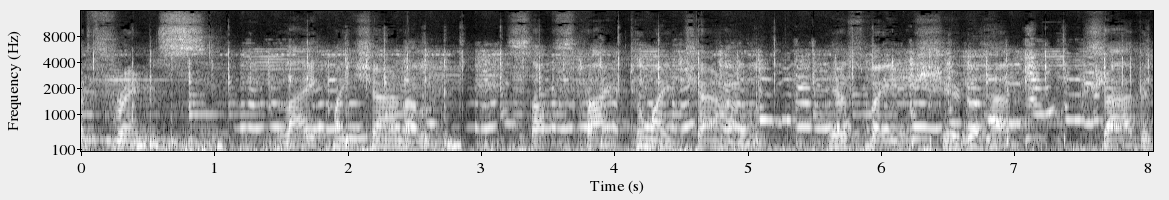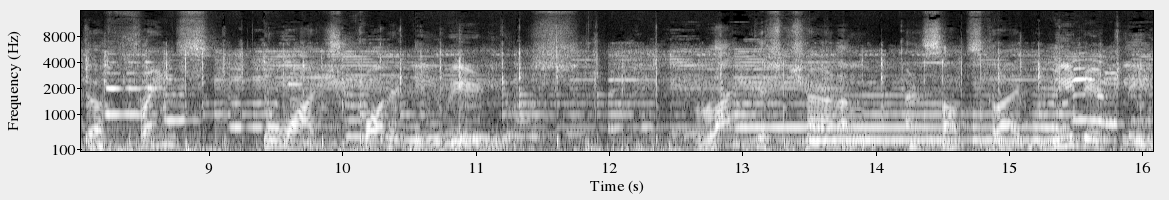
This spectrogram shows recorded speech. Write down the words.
Dear friends, like my channel, subscribe to my channel, yes by Shadow Hub, share with your friends to watch quality videos. Like this channel and subscribe immediately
